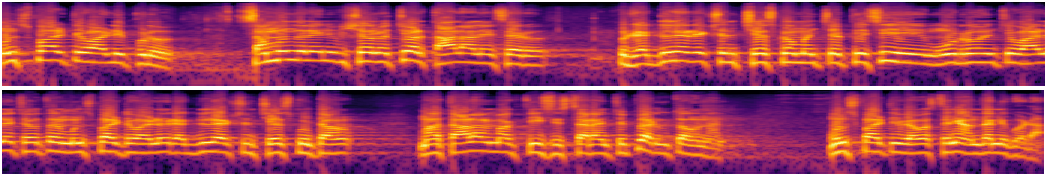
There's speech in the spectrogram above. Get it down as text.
మున్సిపాలిటీ వాళ్ళు ఇప్పుడు సంబంధం లేని విషయంలో వచ్చి వాళ్ళు తాళాలు వేశారు. ఇప్పుడు రెగ్యులరేషన్ చేసుకోమని చెప్పేసి మూడు రోజుల నుంచి వాళ్ళే చదువుతారు మున్సిపాలిటీ వాళ్ళు రెగ్యులరేషన్ చేసుకుంటాం. మా తాళాలు మాకు తీసిస్తారని చెప్పి అడుగుతూ ఉన్నాను. మున్సిపాలిటీ వ్యవస్థని అందరినీ కూడా.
